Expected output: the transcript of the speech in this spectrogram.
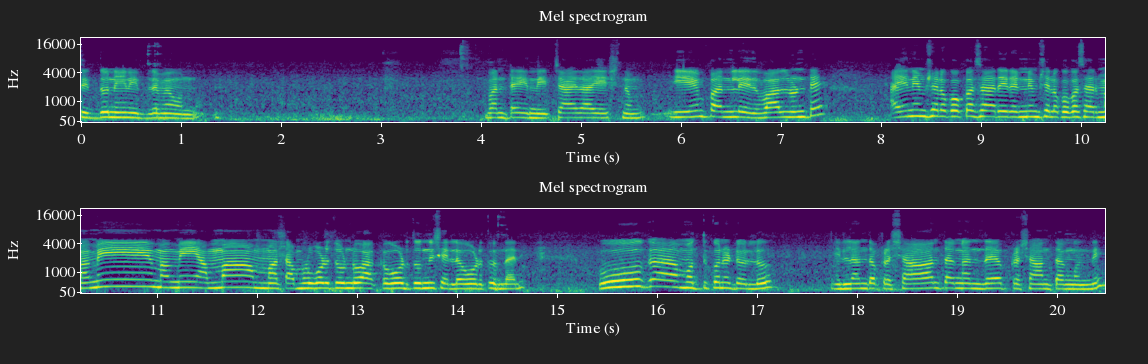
సిద్ధు నేను ఇద్దరమే ఉన్నాం. వంట అయింది చాయ్ తాగేసినాం. ఏం పని లేదు. వాళ్ళు ఉంటే ఐదు నిమిషాలకు ఒక్కొక్కసారి రెండు నిమిషాలకు ఒక్కొక్కసారి మమ్మీ మమ్మీ అమ్మ మా తమ్ముడు కొడుతుండు అక్క కొడుతుంది చెల్లె కొడుతుందని. ఊగా మొత్తుకునేటోళ్ళు. ఇల్లంతా ప్రశాంతంగా అందే ప్రశాంతంగా ఉంది.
